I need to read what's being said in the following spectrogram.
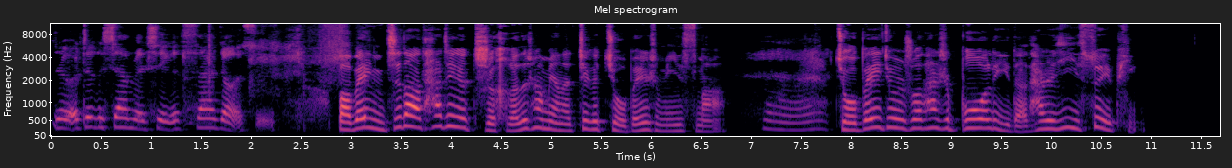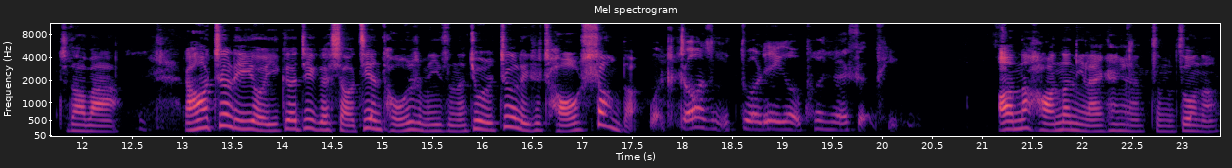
这个这个下面是一个三角形。宝贝，你知道它这个纸盒子上面的这个酒杯是什么意思吗？嗯，酒杯就是说它是玻璃的，它是易碎品，知道吧？然后这里有一个这个小箭头是什么意思呢？就是这里是朝上的。我知道怎么做这个矿泉水瓶。哦，那好，那你来看看怎么做呢？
